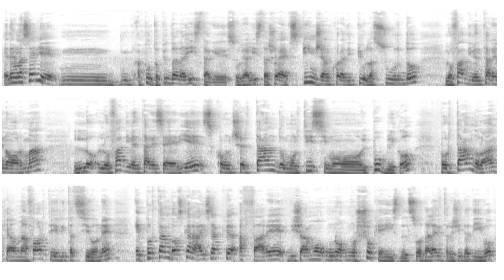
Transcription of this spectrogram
Ed è una serie mh, appunto più dadaista che surrealista, cioè spinge ancora di più l'assurdo, lo fa diventare norma, lo, lo fa diventare serie, sconcertando moltissimo il pubblico portandolo anche a una forte irritazione e portando Oscar Isaac a fare diciamo uno, uno, showcase del suo talento recitativo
